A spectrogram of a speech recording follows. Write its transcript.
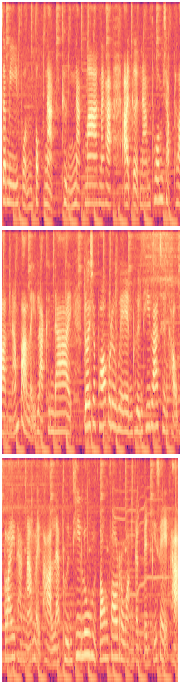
จะมีฝนตกหนักถึงหนักมากนะคะ อาจเกิดน้ำท่วมฉับพลันน้ำป่าไหลหลากขึ้นได้ โดยเฉพาะบริเวณพื้นที่ลาดเชิงเขาใกล้ทางน้ำไหลผ่าน และพื้นที่ลุ่มต้องเฝ้าระวังกันเป็นพิเศษค่ะ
